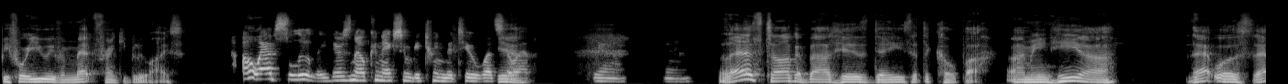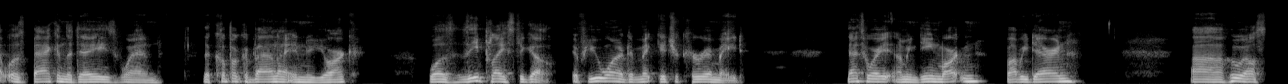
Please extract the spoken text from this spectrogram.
before you even met Frankie Blue Eyes. Oh, absolutely. There's no connection between the two whatsoever. Yeah. Yeah. yeah. Let's talk about his days at the Copa. I mean, he uh that was that was back in the days when the Copacabana in New York was the place to go if you wanted to make get your career made. That's where I mean Dean Martin, Bobby Darin, uh, who else?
